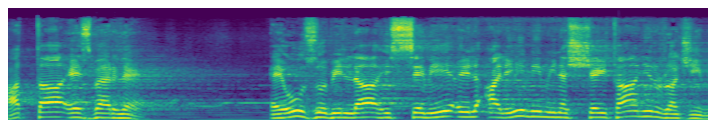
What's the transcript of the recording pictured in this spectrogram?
Hatta ezberle. Euzu billahi semi'il alimi mineşşeytanirracim.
